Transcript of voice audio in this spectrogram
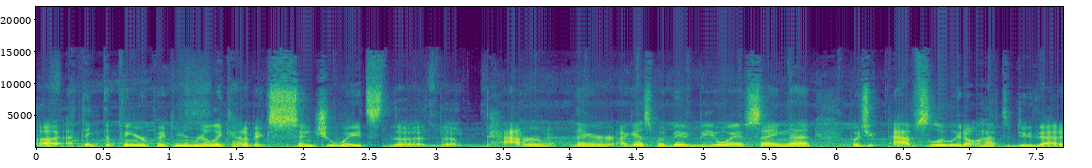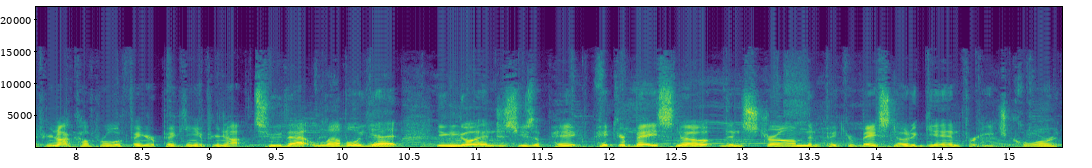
Uh, I think the finger picking really kind of accentuates the, the pattern there, I guess would maybe be a way of saying that, but you absolutely don't have to do that. If you're not comfortable with finger picking, if you're not to that level yet, you can go ahead and just use a pick. Pick your bass note, then strum, then pick your bass note again for each chord,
